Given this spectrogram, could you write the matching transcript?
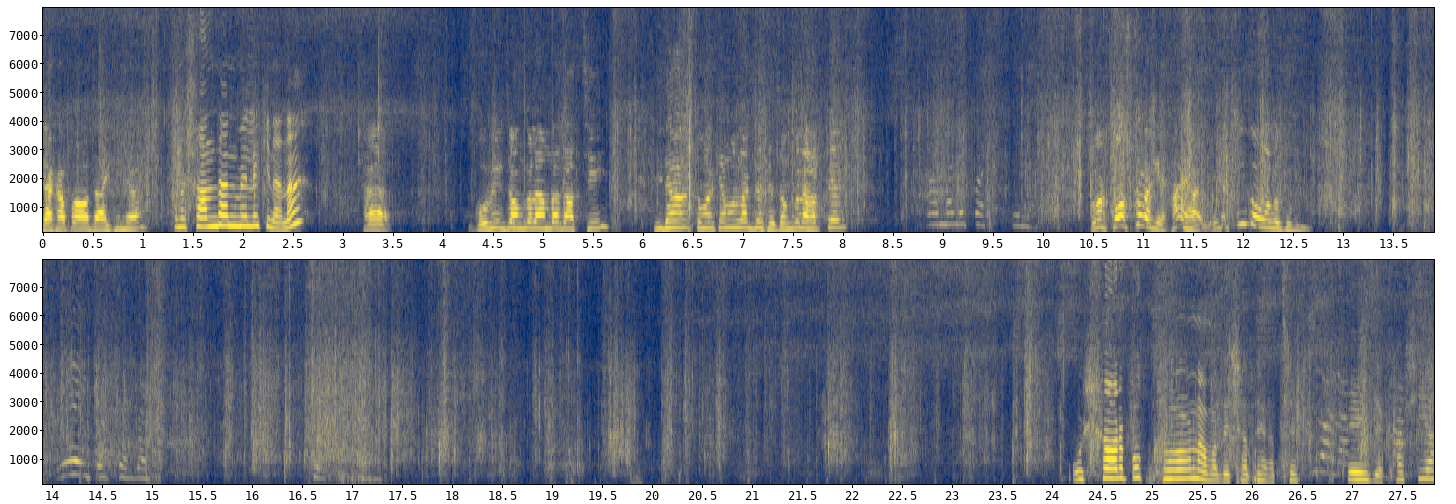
দেখা পাওয়া যায় কিনা। কোনো সন্ধান মেলে কিনা না? হ্যাঁ গভীর জঙ্গলে আমরা যাচ্ছি। দিদা তোমার কেমন লাগতেছে জঙ্গলে হাঁটতে? তোমার কষ্ট লাগে? হাই হাই ওটা কি করো বলো তুমি এই পাশে গাছ ও সর্বক্ষণ আমাদের সাথে আছে। এই যে খাসিয়া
